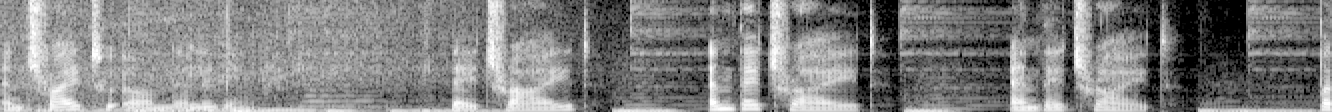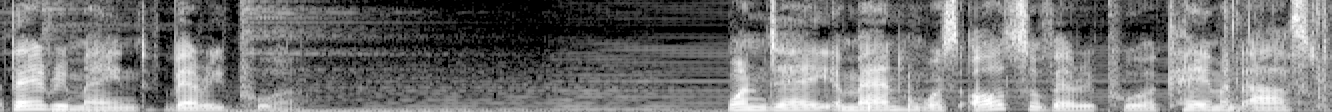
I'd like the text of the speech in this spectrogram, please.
and tried to earn their living. They tried, and they tried, and they tried, but they remained very poor. One day, a man who was also very poor came and asked,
